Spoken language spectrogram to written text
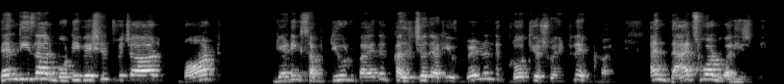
then these are motivations which are not getting subdued by the culture that you've built and the growth you're showing to the employee. And that's what worries me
